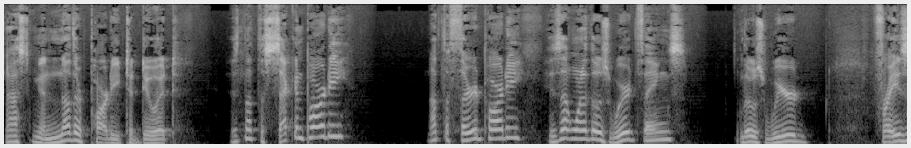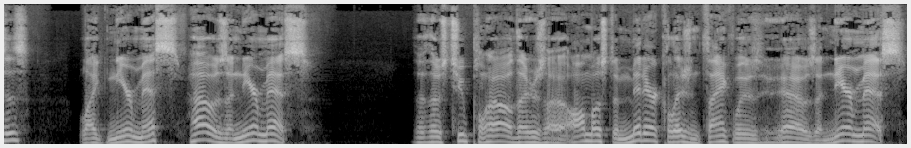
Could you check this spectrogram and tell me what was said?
asking another party to do it, isn't that the second party? Not the third party? Is that one of those weird things? Those weird phrases like near miss? Oh, it was a near miss those two, oh, there's a, almost a midair collision. Thankfully, yeah, it was a near miss.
